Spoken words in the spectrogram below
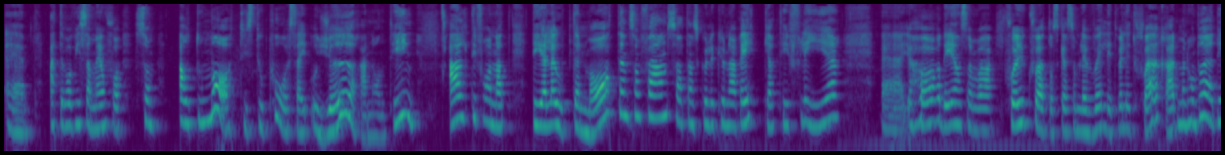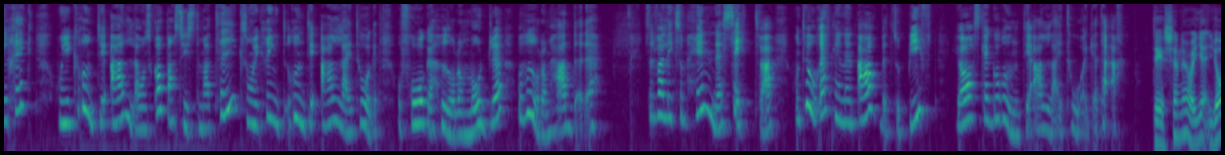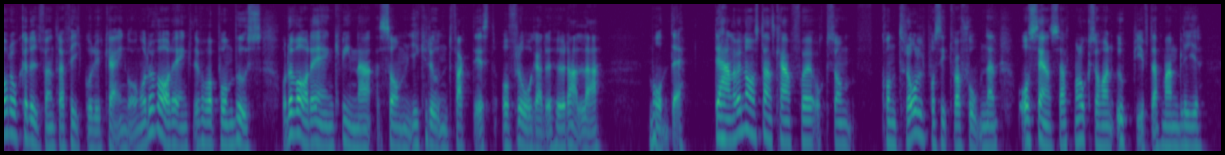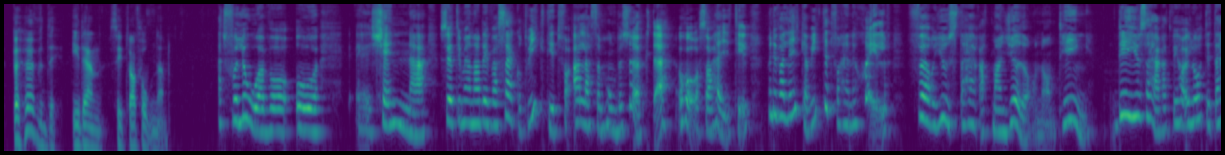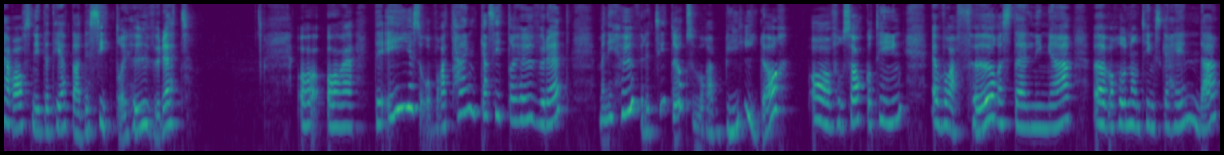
eh, att det var vissa människor som automatiskt tog på sig att göra någonting. Allt ifrån att dela upp den maten som fanns så att den skulle kunna räcka till fler, Eh, Eh, jag hörde en som var sjuksköterska som blev väldigt, väldigt skärrad, men hon började direkt, hon gick runt till alla, hon skapade en systematik, så hon gick runt till alla i tåget och frågade hur de mådde och hur de hade det. Så det var liksom hennes sätt, va. Hon tog verkligen en arbetsuppgift. Jag ska gå runt till alla i tåget här. Det känner jag igen. Jag råkade ut för en trafikolycka en gång och då var det, en, det var på en buss och då var det en kvinna som gick runt faktiskt och frågade hur alla mådde. Det handlar väl någonstans kanske också om kontroll på situationen och sen så att man också har en uppgift att man blir behövd i den situationen. Att få lov att och, eh, känna, så att jag menar det var säkert viktigt för alla som hon besökte och sa hej till, men det var lika viktigt för henne själv, för just det här att man gör någonting. Det är ju så här att vi har låtit det här avsnittet heta Det sitter i huvudet. Och, och det är ju så, våra tankar sitter i huvudet, men i huvudet sitter också våra bilder av hur saker och ting, eh, våra föreställningar över hur någonting ska hända.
